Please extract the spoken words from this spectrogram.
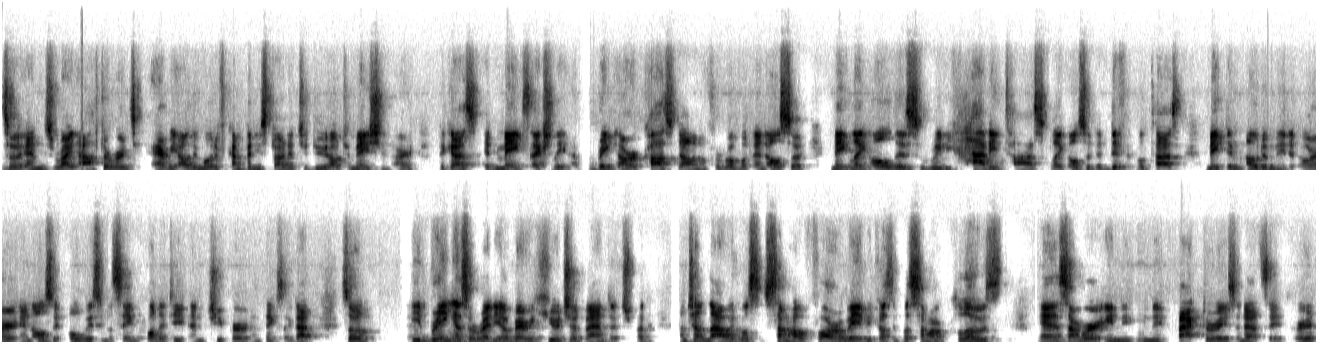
So and right afterwards, every automotive company started to do automation, or because it makes actually bring our cost down of a robot, and also make like all this really heavy task, like also the difficult task, make them automated, or and also always in the same quality and cheaper and things like that. So it brings us already a very huge advantage. But until now, it was somehow far away because it was somehow closed uh, somewhere in, in the factories, and that's it. Right?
